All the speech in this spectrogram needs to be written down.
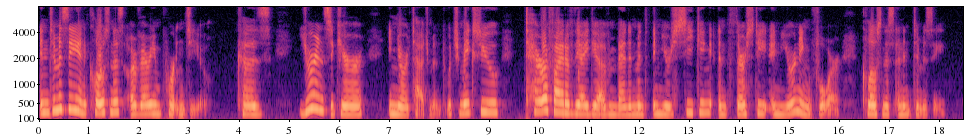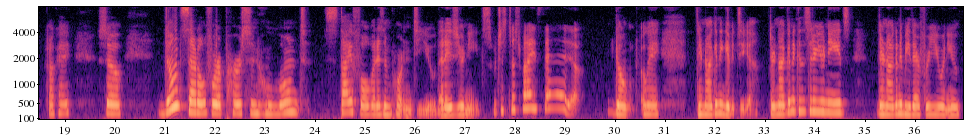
Intimacy and closeness are very important to you because you're insecure in your attachment, which makes you terrified of the idea of abandonment and you're seeking and thirsty and yearning for closeness and intimacy. Okay? So, don't settle for a person who won't stifle what is important to you. That is your needs, which is just what I said. Don't, okay? They're not gonna give it to you. They're not gonna consider your needs. They're not gonna be there for you when you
